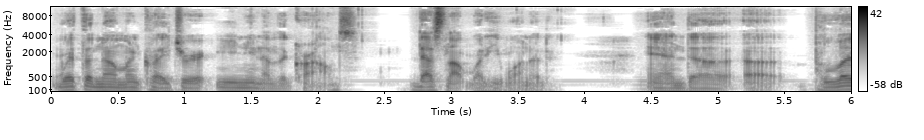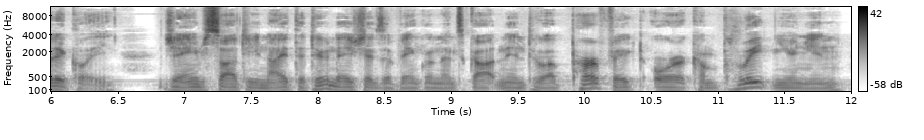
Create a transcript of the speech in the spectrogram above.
with the nomenclature Union of the Crowns. That's not what he wanted. And uh, uh, politically, James sought to unite the two nations of England and Scotland into a perfect or a complete union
